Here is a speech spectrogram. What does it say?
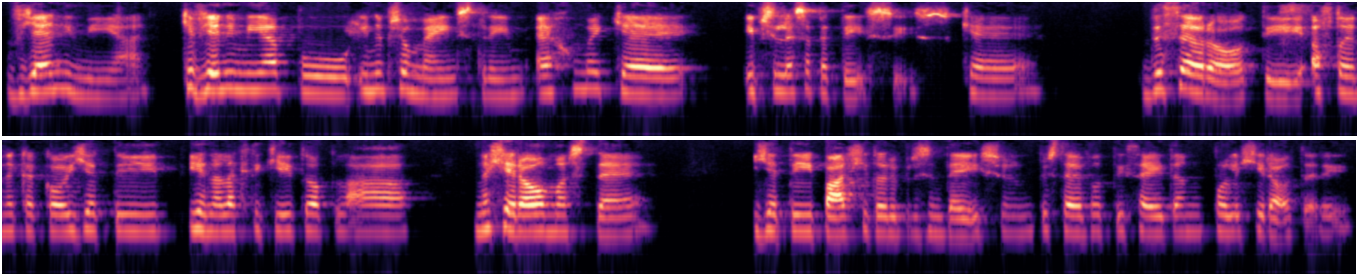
βγαίνει μία και βγαίνει μία που είναι πιο mainstream, έχουμε και υψηλές απαιτήσεις. Και δεν θεωρώ ότι αυτό είναι κακό, γιατί η εναλλακτική του απλά να χαιρόμαστε γιατί υπάρχει το representation. Πιστεύω ότι θα ήταν πολύ χειρότερη.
